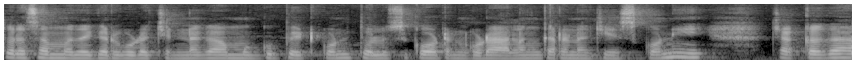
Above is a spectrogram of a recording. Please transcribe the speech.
తులసమ్మ దగ్గర కూడా చిన్నగా ముగ్గు పెట్టుకొని తులసి కోటను కూడా అలంకరణ చేసుకొని చక్కగా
